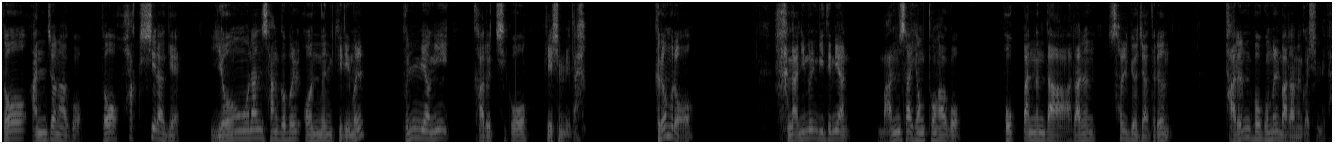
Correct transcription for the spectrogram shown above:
더 안전하고 더 확실하게 영원한 상급을 얻는 길임을 분명히 가르치고 계십니다. 그러므로 하나님을 믿으면 만사 형통하고 복 받는다라는 설교자들은 다른 복음을 말하는 것입니다.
